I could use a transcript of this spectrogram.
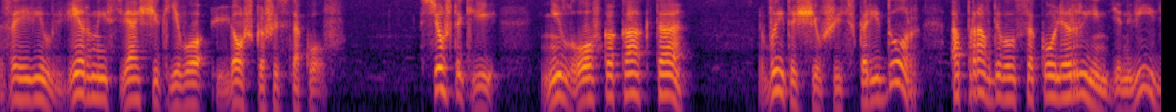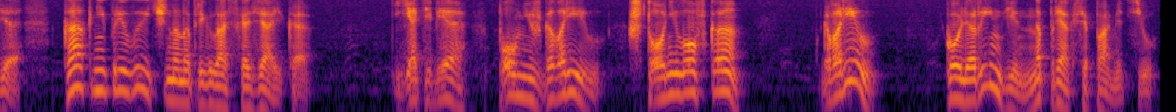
заявил верный связчик его Лёшка Шестаков. Все ж таки неловко как-то. Вытащившись в коридор, оправдывался Коля Рындин, видя, как непривычно напряглась хозяйка. «Я тебе, помнишь, говорил, что неловко?» «Говорил?» Коля Рындин напрягся памятью.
